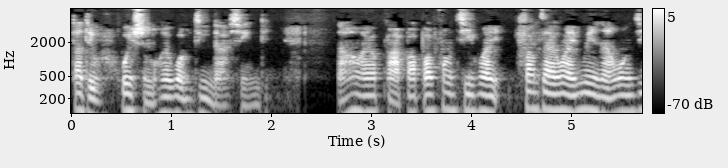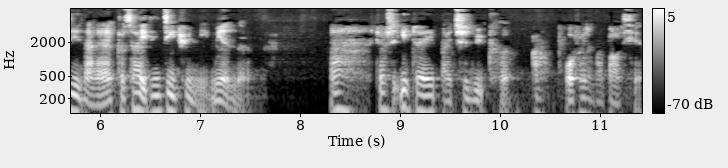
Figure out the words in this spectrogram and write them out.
到底为什么会忘记拿行李？然后还要把包包放进外，放在外面啊，忘记拿，可是他已经进去里面了。啊，就是一堆白痴旅客啊！我非常的抱歉，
